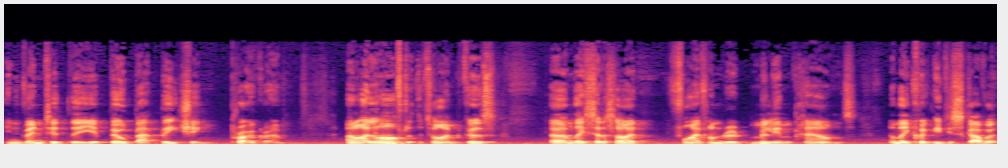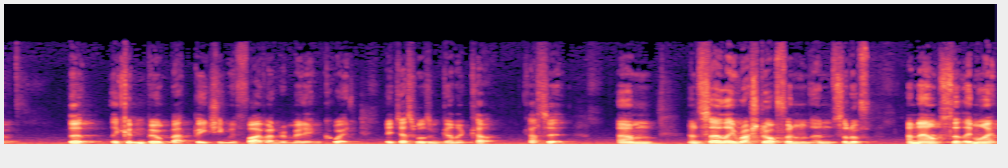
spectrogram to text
invented the Build Back Beeching program. And I laughed at the time because um, they set aside 500 million pounds and they quickly discovered that they couldn't build back Beeching with 500 million quid. It just wasn't going to cut, cut it. Um, and so they rushed off and, and sort of announced that they might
